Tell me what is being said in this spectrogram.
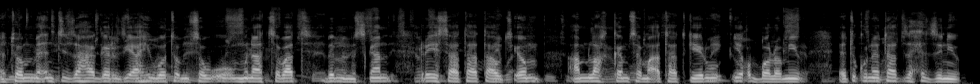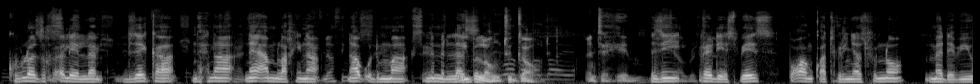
ነቶም ምእንቲ እዛ ሃገር እዚኣ ህይወቶም ዝሰውኡ እሙናት ሰባት ብምምስጋን ሬሳታት ኣውፅኦም ኣምላኽ ከም ሰማእታት ገይሩ ይቕበሎም እዩ እቲ ኩነታት ዘሕዝን እዩ ክብሎ ዝኽእል የለን ብዘይካ ንሕና ናይ ኣምላኽ ኢና ናብኡ ድማ ንምለስ። እዚ ሬድዮ ስፔስ ብቋንቋ ትግርኛ ዝፍኖ መደብ እዩ።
